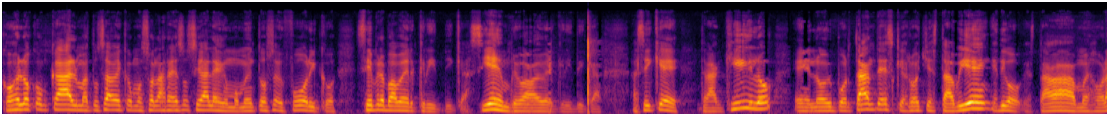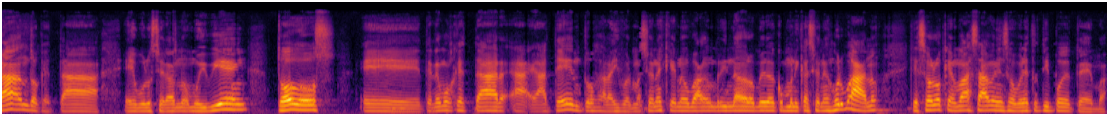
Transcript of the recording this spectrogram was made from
cógelo con calma, tú sabes cómo son las redes sociales en momentos eufóricos, siempre va a haber crítica, siempre va a haber crítica. Así que tranquilo, eh, lo importante es que Roche está bien, que digo, que está mejorando, que está evolucionando muy bien, todos eh, tenemos que estar atentos a las informaciones que nos van brindando los medios de comunicaciones urbanos, que son los que más saben sobre este tipo de temas.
